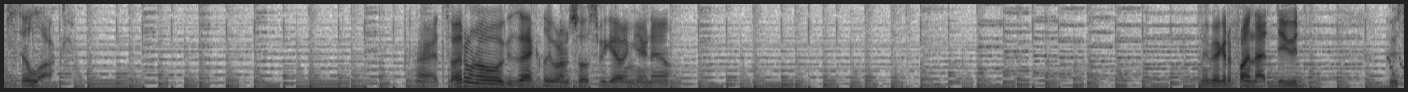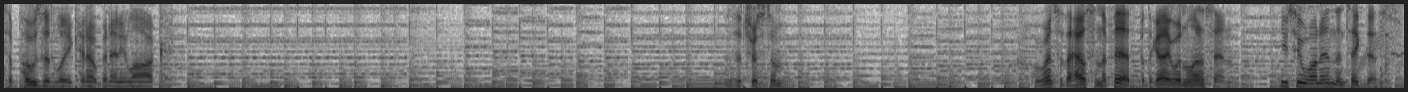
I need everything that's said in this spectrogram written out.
Still locked. Alright, so I don't know exactly where I'm supposed to be going here now. Maybe I gotta find that dude who supposedly can open any lock. Is it Tristram? We went to the house in the pit, but the guy wouldn't let us in. You two want in, then take this.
